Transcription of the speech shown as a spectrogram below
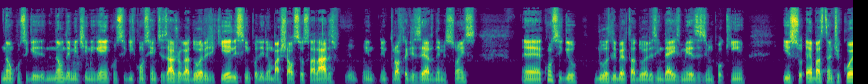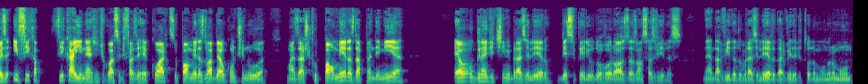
não conseguir não demitir ninguém, conseguir conscientizar jogadores de que eles sim poderiam baixar os seus salários em, em troca de zero demissões, é, conseguiu duas Libertadores em dez meses e um pouquinho. Isso é bastante coisa e fica, fica aí, né? A gente gosta de fazer recortes. O Palmeiras do Abel continua mas acho que o Palmeiras da pandemia é o grande time brasileiro desse período horroroso das nossas vidas, né? Da vida do brasileiro, da vida de todo mundo no mundo.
